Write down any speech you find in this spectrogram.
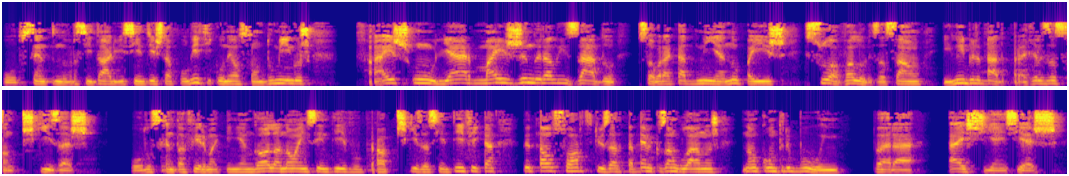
O docente universitário e cientista político Nelson Domingos faz um olhar mais generalizado sobre a academia no país, sua valorização e liberdade para a realização de pesquisas. O docente afirma que em Angola não há incentivo para a pesquisa científica, de tal sorte que os académicos angolanos não contribuem para as ciências.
